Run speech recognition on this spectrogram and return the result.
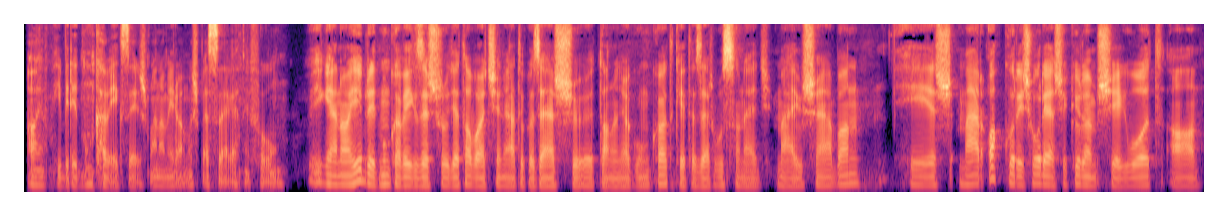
a hibrid munkavégzésben, amiről most beszélgetni fogunk. Igen, a hibrid munkavégzésről ugye tavaly csináltuk az első tananyagunkat 2021 májusában, és már akkor is óriási különbség volt a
